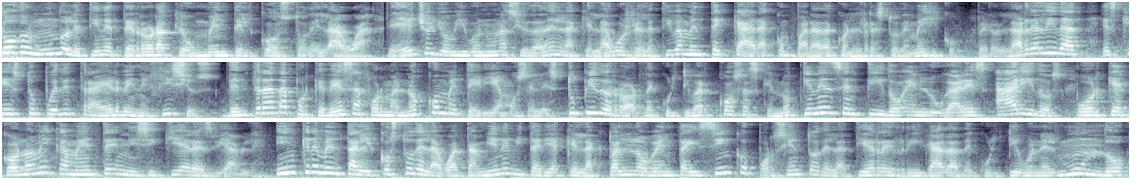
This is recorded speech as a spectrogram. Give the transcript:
Todo el mundo le tiene terror a que aumente el costo del agua. De hecho, yo vivo en una ciudad en la que el agua es relativamente cara comparada con el resto de México. Pero la realidad es que esto puede traer beneficios. De entrada porque de esa forma no cometeríamos el estúpido error de cultivar cosas que no tienen sentido en lugares áridos, porque económicamente ni siquiera es viable. Incrementar el costo del agua también evitaría que el actual 95% de la tierra irrigada de cultivo en el mundo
